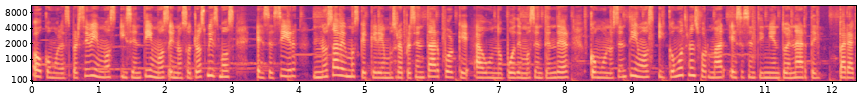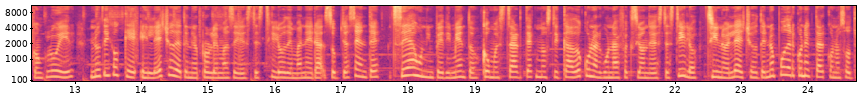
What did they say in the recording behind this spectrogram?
o cómo las percibimos y sentimos en nosotros mismos, es decir, no sabemos qué queremos representar porque aún no podemos entender cómo nos sentimos y cómo transformar ese sentimiento en arte. Para concluir, no digo que el hecho de tener problemas de este estilo de manera subyacente sea un impedimento, como estar diagnosticado con alguna afección de este estilo, sino el hecho de no poder conectar con nosotros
